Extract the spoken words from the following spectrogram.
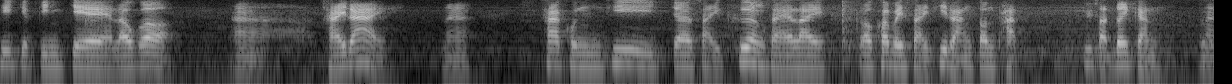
ที่จะกินเจเราก็ใช้ได้นะถ้าคนที่จะใส่เครื่องใส่อะไร เราค่อยไปใส่ที่หลังตอนผัดสัตว์ด้วยกันนะ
